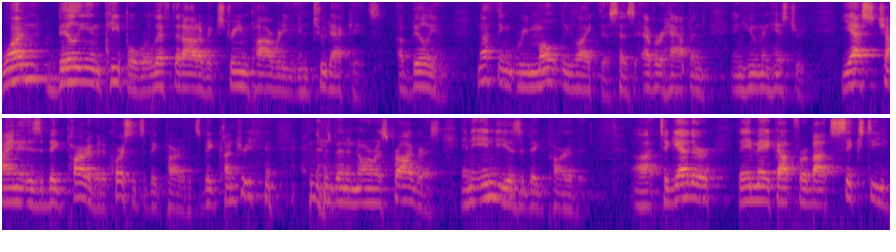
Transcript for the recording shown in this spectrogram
One billion people were lifted out of extreme poverty in two decades. A billion. Nothing remotely like this has ever happened in human history. Yes, China is a big part of it. Of course it's a big part of it. It's a big country, and there's been enormous progress. And India is a big part of it. Uh, together, they make up for about 60,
